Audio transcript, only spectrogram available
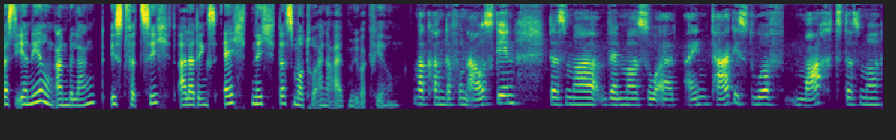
Was die Ernährung anbelangt, ist Verzicht allerdings echt nicht das Motto einer Alpenüberquerung. Man kann davon ausgehen, dass man, wenn man so ein Tagestour macht, dass man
